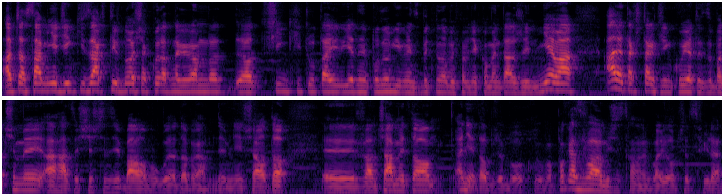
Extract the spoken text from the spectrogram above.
a czasami nie dzięki za aktywność, akurat nagrywam na- odcinki tutaj jeden po drugim, więc zbytnio nowych pewnie komentarzy nie ma, ale tak czy tak dziękuję, to zobaczymy, aha, coś jeszcze zjebało w ogóle, dobra, mniejsza o to, yy, włączamy to, a nie, dobrze było, kurwa, pokazywało mi, że stronę waliło przez chwilę,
